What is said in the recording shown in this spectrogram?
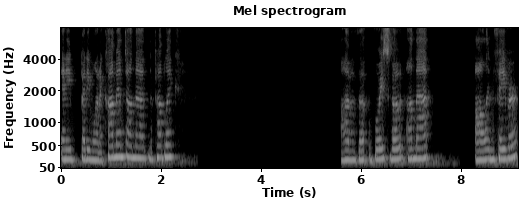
Anybody want to comment on that in the public? I'll have a voice vote on that. All in favor?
